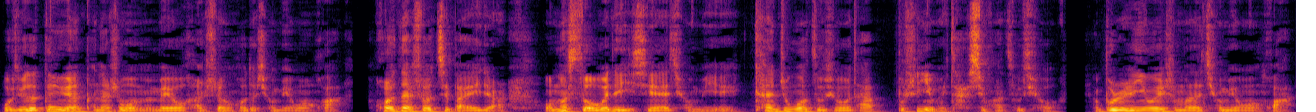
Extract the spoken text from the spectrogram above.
我觉得根源可能是我们没有很深厚的球迷文化，或者再说直白一点，我们所谓的一些球迷看中国足球，他不是因为他喜欢足球，不是因为什么球迷文化。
